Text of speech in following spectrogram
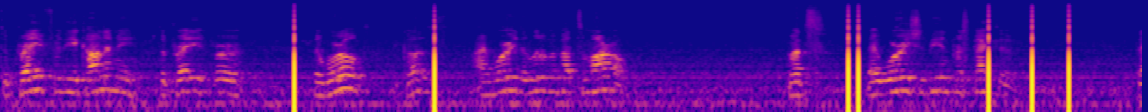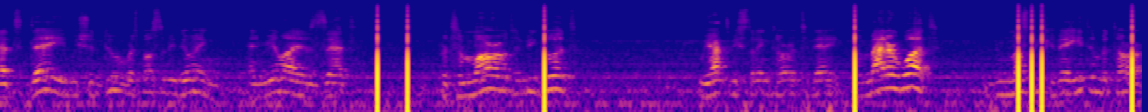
to pray for the economy, to pray for the world, because I'm worried a little bit about tomorrow. But that worry should be in perspective that today we should do what we're supposed to be doing and realize that for tomorrow to be good, we have to be studying Torah today. No matter what, we must be kiveitim b'Torah.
